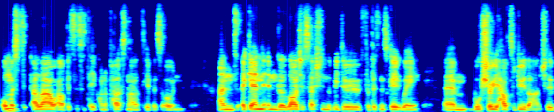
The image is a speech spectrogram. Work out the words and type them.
almost allow our business to take on a personality of its own. And again, in the larger session that we do for Business Gateway, um, we'll show you how to do that actually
